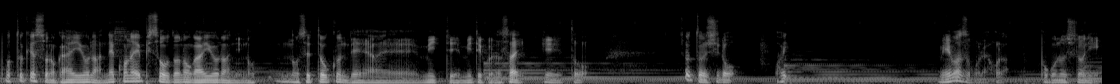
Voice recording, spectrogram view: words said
ポッドキャストの概要欄ね、このエピソードの概要欄に載せておくんで、えー、見てみてください。えっ、ー、と、ちょっと後ろ、はい。見えますこれ、ほら。僕の後ろに、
